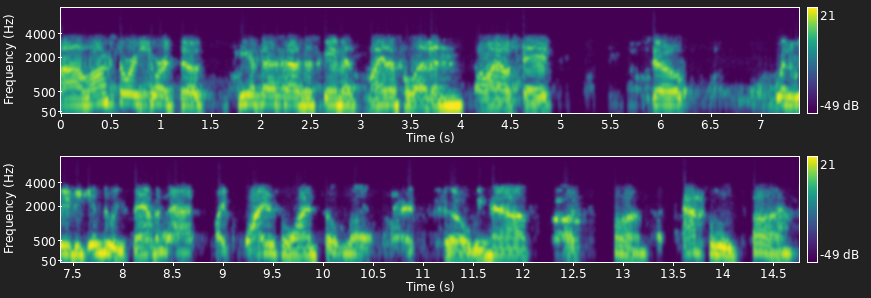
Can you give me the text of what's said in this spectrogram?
Uh, long story short, so PFF has this game at minus 11, Ohio State. So, when we begin to examine that, like, why is the line so low? Right? So, we have a ton, absolute ton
